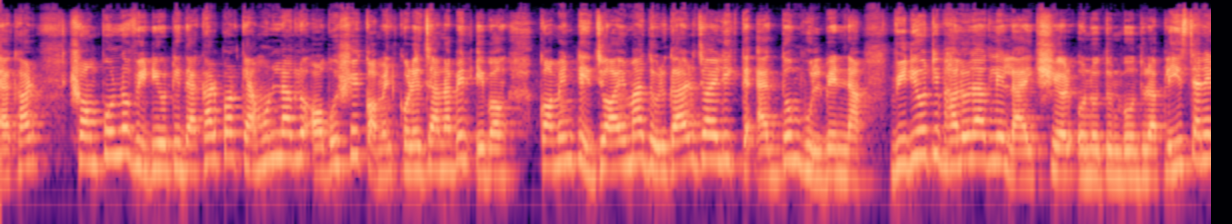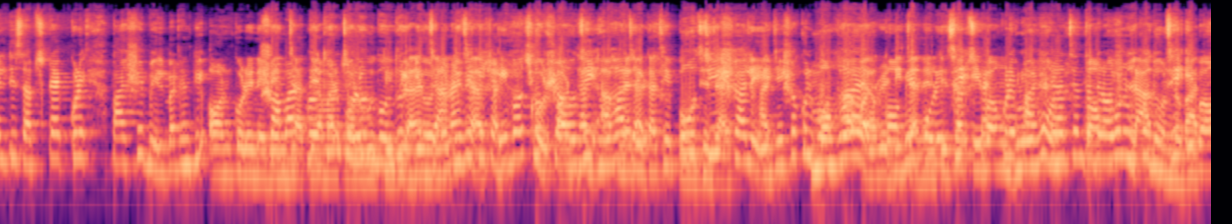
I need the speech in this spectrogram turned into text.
দেখার, সম্পূর্ণ ভিডিওটি দেখার পর কেমন লাগল অবশ্যই কমেন্ট করে জানাবেন এবং কমেন্টে জয় মা দুর্গার জয় লিখতে একদম ভুলবেন না। ভিডিওটি ভালো লাগলে লাইক শেয়ার ও নতুন বন্ধুরা প্লিজ চ্যানেলটি সাবস্ক্রাইব করে পাশে বেল বাটনটি অন করে নেবেন যাতে আমার চলুন পরবর্তী ভিডিও নোটিফিকেশন এবছর সহজেই আপনাদের কাছে পৌঁছে যায়। সালে আর যে সকল বন্ধুরা কবে চ্যানেলটি পড়েছে এবং করে পাশে আছেন তাদের অসংখ্য ধন্যবাদ। এবং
